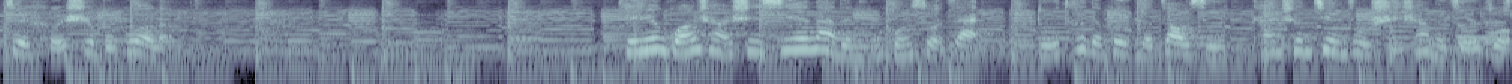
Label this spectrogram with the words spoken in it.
最合适不过了。田园广场是锡耶纳的灵魂所在，独特的贝壳造型堪称建筑史上的杰作。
